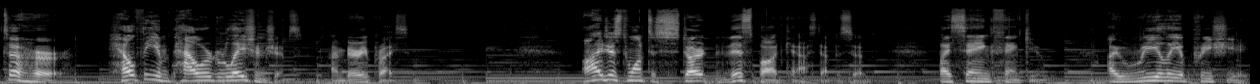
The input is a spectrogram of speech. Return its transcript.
to Her Healthy Empowered Relationships. I'm Barry Price. I just want to start this podcast episode by saying thank you. I really appreciate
